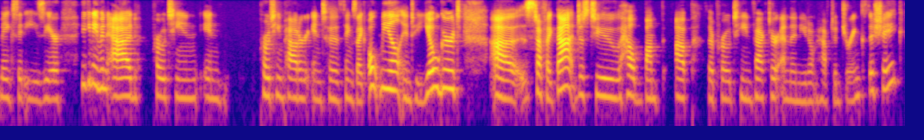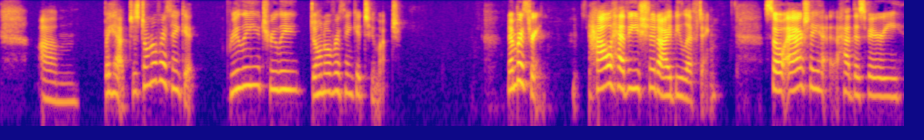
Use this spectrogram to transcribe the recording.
makes it easier. You can even add protein in protein powder into things like oatmeal, into yogurt, uh, stuff like that, just to help bump up the protein factor. And then you don't have to drink the shake. Um, but yeah, just don't overthink it. Really, truly, don't overthink it too much. Number three, how heavy should I be lifting? So I actually had this very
